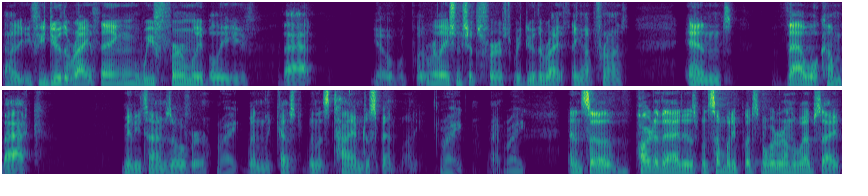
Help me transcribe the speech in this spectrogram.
uh, if you do the right thing, we firmly believe that you know we put relationships first, we do the right thing up front, and that will come back many times over Right. when the cust- when it's time to spend money. right right And so part of that is when somebody puts an order on the website,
